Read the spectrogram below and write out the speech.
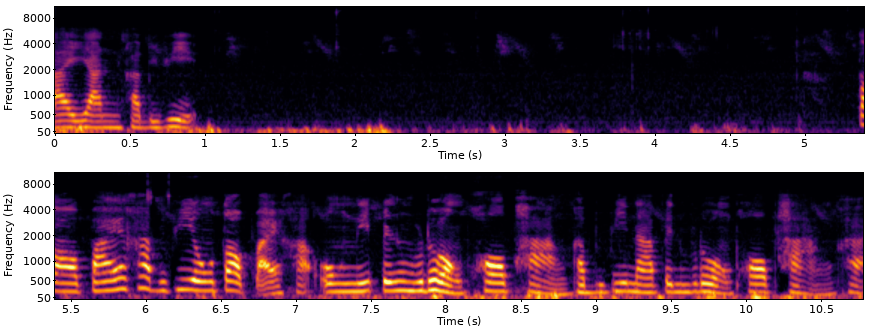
ลายยันค่ะพี่พี่ ต่อไปค่ะพี่พี่องค์ต่อไปค่ะ องค์นี้เป็นหลวงพ่อผางค่ะพี่พี่นะเป็นหลวงพ่อผางค่ะ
